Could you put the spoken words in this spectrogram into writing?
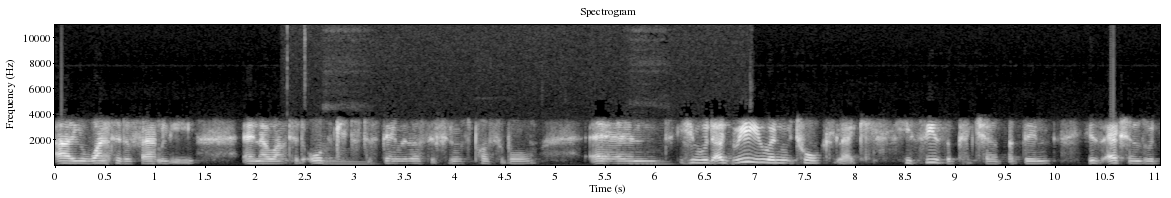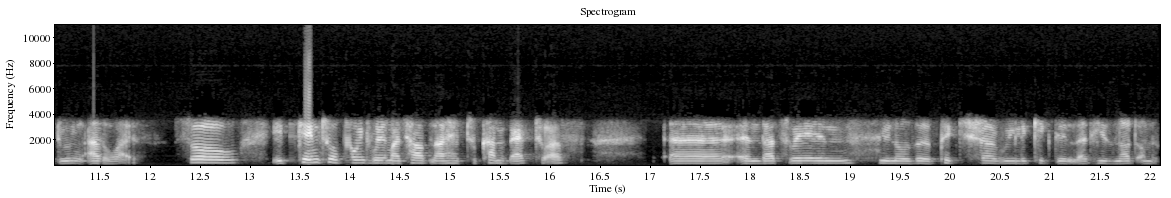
I wanted a family, and I wanted all the kids to stay with us if it was possible. And he would agree when we talk, like he sees the picture, but then his actions were doing otherwise. So it came to a point where my child now had to come back to us. Uh, and that's when, you know, the picture really kicked in that he's not on the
